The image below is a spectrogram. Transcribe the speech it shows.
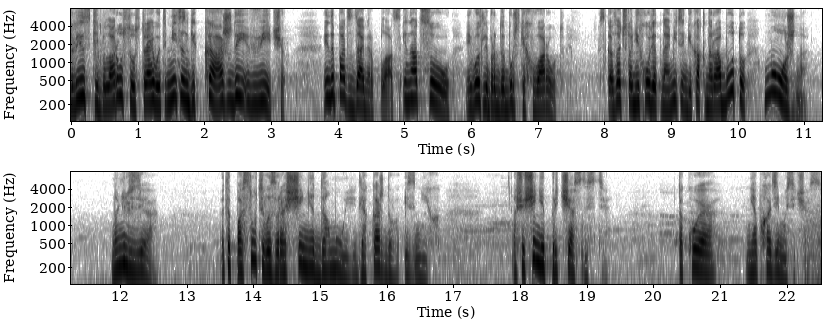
Берлинские белорусы устраивают митинги каждый вечер. И на Потсдамерплац, и на ЦОУ, и возле Бранденбургских ворот. Сказать, что они ходят на митинги как на работу, можно, но нельзя. Это, по сути, возвращение домой для каждого из них. Ощущение причастности. Такое необходимо сейчас.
